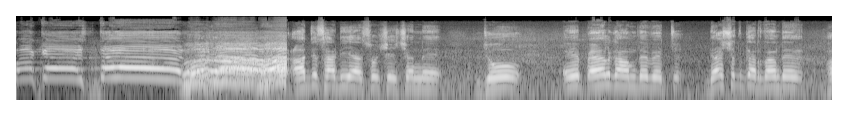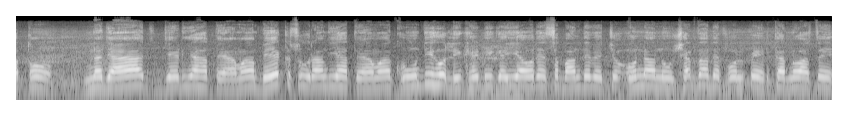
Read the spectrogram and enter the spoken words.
ਪਾਕਿਸਤਾਨ! ਅੱਜ ਸਾਡੀ ਐਸੋਸੀਏਸ਼ਨ ਨੇ ਜੋ ਇਹ ਪਹਿਲਗਾਮ ਦੇ ਵਿੱਚ ਦਹਿਸ਼ਤਗਰਦਾਂ ਦੇ ਹੱਥੋਂ ਨਜਾਇਜ਼ ਜਿਹੜੀਆਂ ਹੱਤਿਆਵਾਂ, ਬੇਕਸੂਰਾਂ ਦੀਆਂ ਹੱਤਿਆਵਾਂ, ਖੂਨ ਦੀ ਹੋਲੀ ਖੇਡੀ ਗਈ ਆ, ਉਹਦੇ ਸਬੰਧ ਦੇ ਵਿੱਚ ਉਹਨਾਂ ਨੂੰ ਸ਼ਰਧਾ ਦੇ ਫੁੱਲ ਭੇਟ ਕਰਨ ਵਾਸਤੇ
